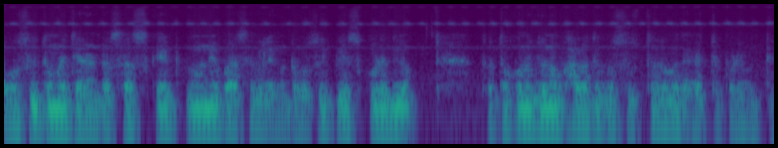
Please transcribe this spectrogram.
অবশ্যই তোমরা চ্যানেলটা সাবস্ক্রাইব করে নিয়ে পাশে বেলাইকনটা অবশ্যই প্রেস করে দিও। ততক্ষণের জন্য ভালো থেকো, সুস্থ থেকো। দেখাচ্ছে পরবর্তী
